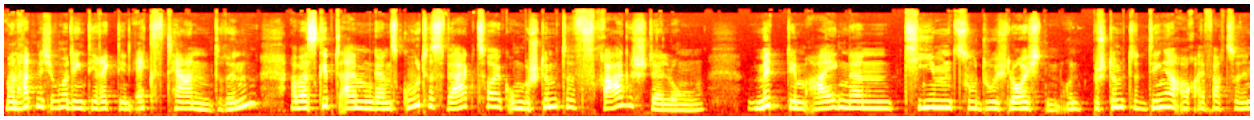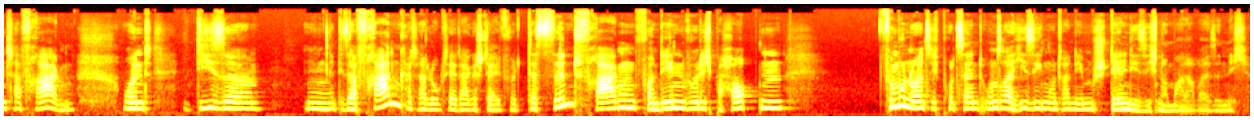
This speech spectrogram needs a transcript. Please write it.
Man hat nicht unbedingt direkt den externen drin, aber es gibt einem ein ganz gutes Werkzeug, um bestimmte Fragestellungen mit dem eigenen Team zu durchleuchten und bestimmte Dinge auch einfach zu hinterfragen. Und diese dieser Fragenkatalog, der da gestellt wird, das sind Fragen, von denen würde ich behaupten, 95 Prozent unserer hiesigen Unternehmen stellen die sich normalerweise nicht.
